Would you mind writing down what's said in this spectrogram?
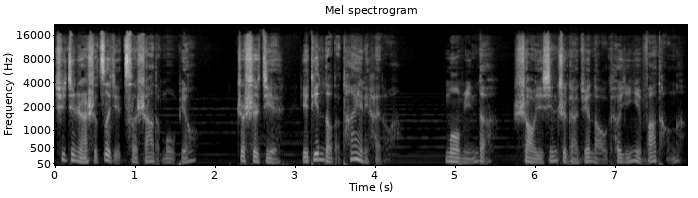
却竟然是自己刺杀的目标。这世界也颠倒的太厉害了吧？莫名的，少爷心只感觉脑壳隐隐发疼啊。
